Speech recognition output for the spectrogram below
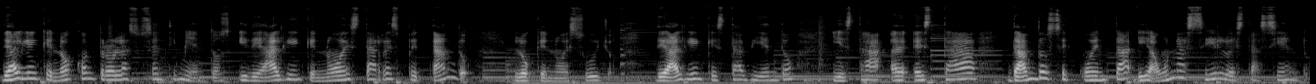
de alguien que no controla sus sentimientos y de alguien que no está respetando lo que no es suyo, de alguien que está viendo y está, eh, está dándose cuenta y aún así lo está haciendo.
